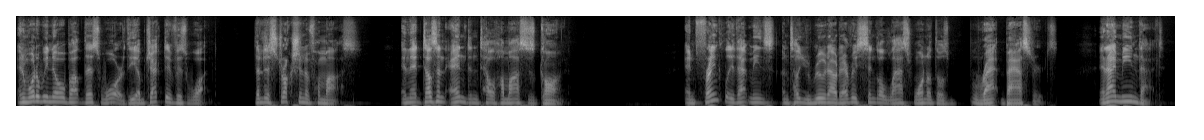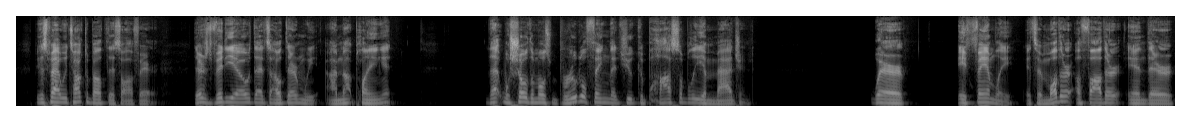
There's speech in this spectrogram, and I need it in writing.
And what do we know about this war? The objective is what? The destruction of Hamas. And that doesn't end until Hamas is gone. And frankly, that means until you root out every single last one of those rat bastards. And I mean that. Because Pat, we talked about this off air. There's video that's out there and we I'm not playing it. That will show the most brutal thing that you could possibly imagine. Where a family, it's a mother, a father, and their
